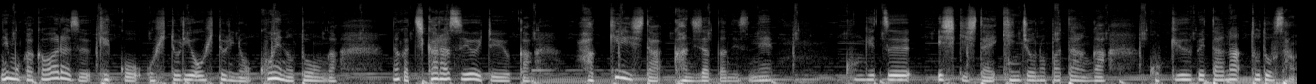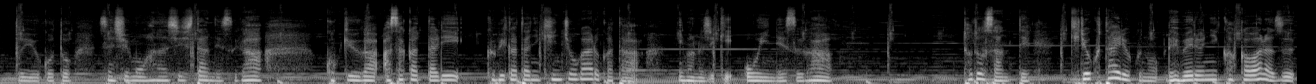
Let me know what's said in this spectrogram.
にもかかわらず結構お一人お一人の声のトーンがなんか力強いというかはっきりした感じだったんですね。今月意識したい緊張のパターンが呼吸ベタなトドさんということ先週もお話ししたんですが呼吸が浅かったり首肩に緊張がある方今の時期多いんですがトドさんって気力体力のレベルにかかわらず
